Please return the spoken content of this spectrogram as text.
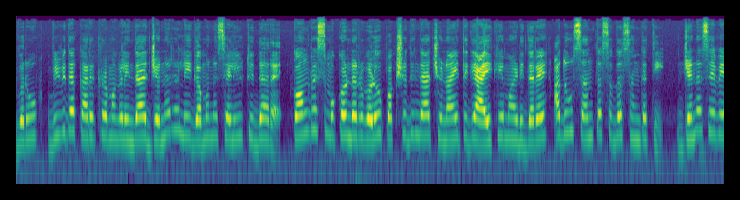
ಇವರು ವಿವಿಧ ಕಾರ್ಯಕ್ರಮಗಳಿಂದ ಜನರಲ್ಲಿ ಗಮನ ಸೆಳೆಯುತ್ತಿದ್ದಾರೆ. ಕಾಂಗ್ರೆಸ್ ಮುಖಂಡರುಗಳು ಪಕ್ಷದಿಂದ ಚುನಾಯಿತಿಗೆ ಆಯ್ಕೆ ಮಾಡಿದರೆ ಅದು ಸಂತಸದ ಸಂಗತಿ. ಜನಸೇವೆ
